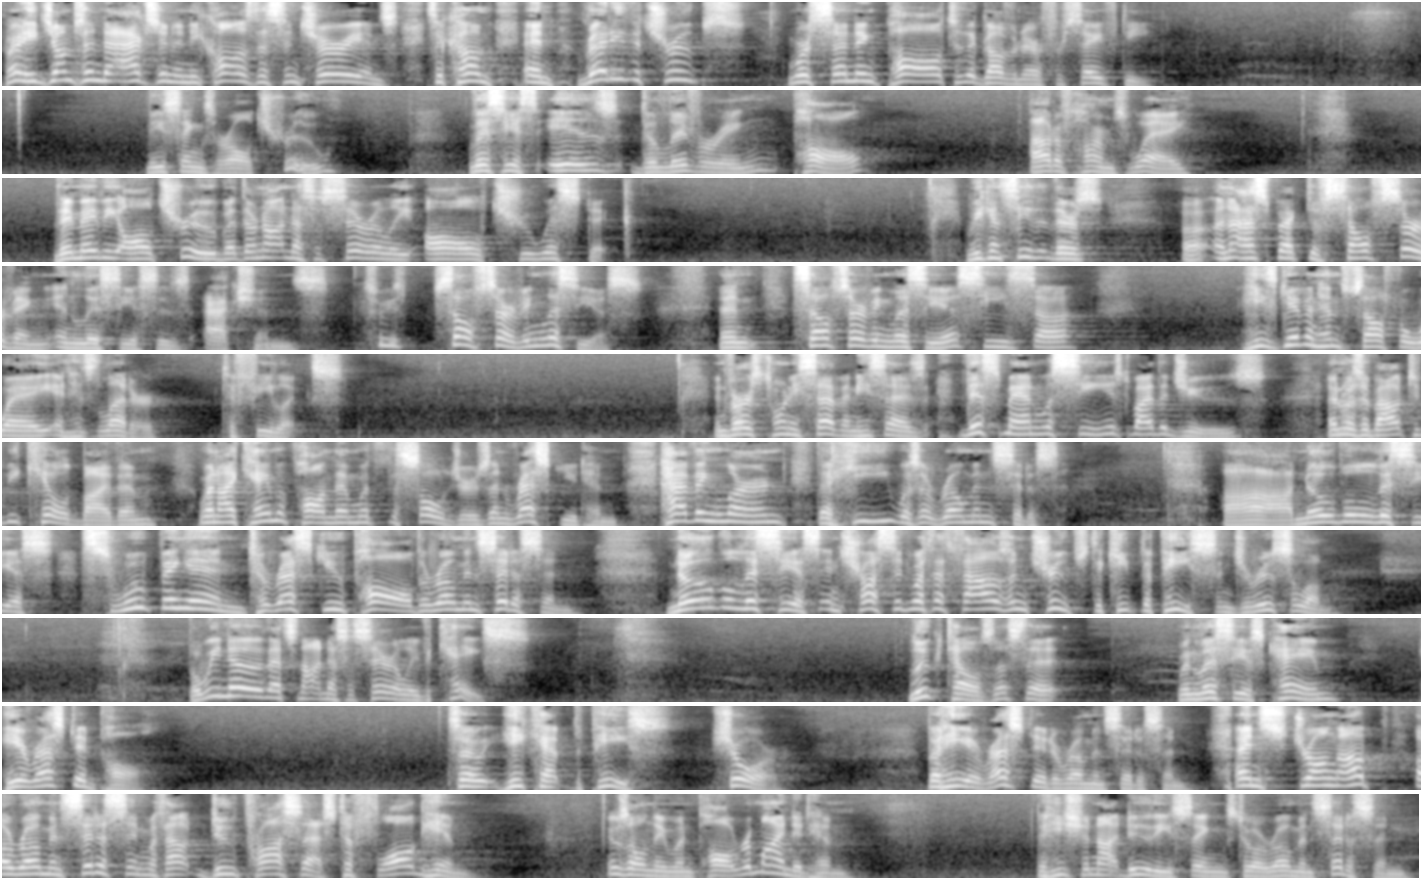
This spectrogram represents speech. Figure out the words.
Right? He jumps into action and he calls the centurions to come and ready the troops. We're sending Paul to the governor for safety. These things are all true. Lysias is delivering Paul out of harm's way. They may be all true, but they're not necessarily all truistic. We can see that there's uh, an aspect of self serving in Lysias's actions. So he's self serving Lysias. And self serving Lysias, he's, uh, he's given himself away in his letter to Felix. In verse 27, he says, This man was seized by the Jews and was about to be killed by them when I came upon them with the soldiers and rescued him, having learned that he was a Roman citizen. Ah, noble Lysias, swooping in to rescue Paul, the Roman citizen. Noble Lysias, entrusted with a thousand troops to keep the peace in Jerusalem. But we know that's not necessarily the case. Luke tells us that when Lysias came, he arrested Paul. So he kept the peace, sure. But he arrested a Roman citizen and strung up a Roman citizen without due process to flog him. It was only when Paul reminded him that he should not do these things to a Roman citizen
